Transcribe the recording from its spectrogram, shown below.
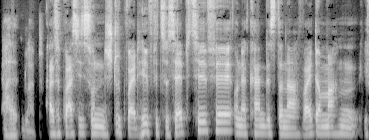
erhalten bleibt. Also quasi so ein Stück Stück weit Hilfe zur Selbsthilfe und er kann das danach weitermachen. Ich,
